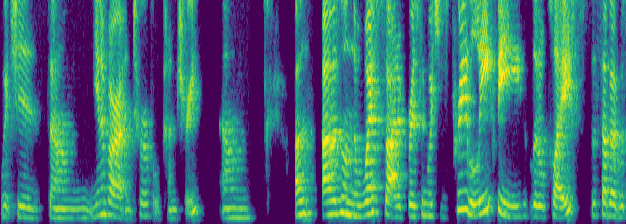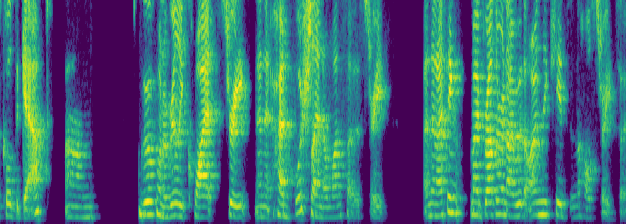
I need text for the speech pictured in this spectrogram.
which is um, and Turrbal country. Um, I was I was on the west side of Brisbane, which is a pretty leafy little place. The suburb was called the Gap. Um, grew up on a really quiet street, and it had bushland on one side of the street. And then I think my brother and I were the only kids in the whole street, so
